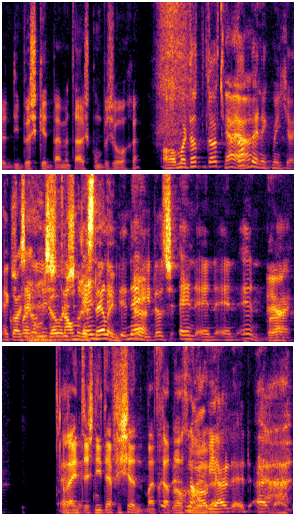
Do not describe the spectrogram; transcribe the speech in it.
uh, die buskit bij me thuis komt bezorgen. Oh, maar dat, dat, ja, ja. dat ben ik met je Ik wou zeggen, zo een dus andere stelling. nee, dat is en, en, en, en. Maar, Alleen het is niet efficiënt, maar het gaat wel nou, gebeuren. Ja,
